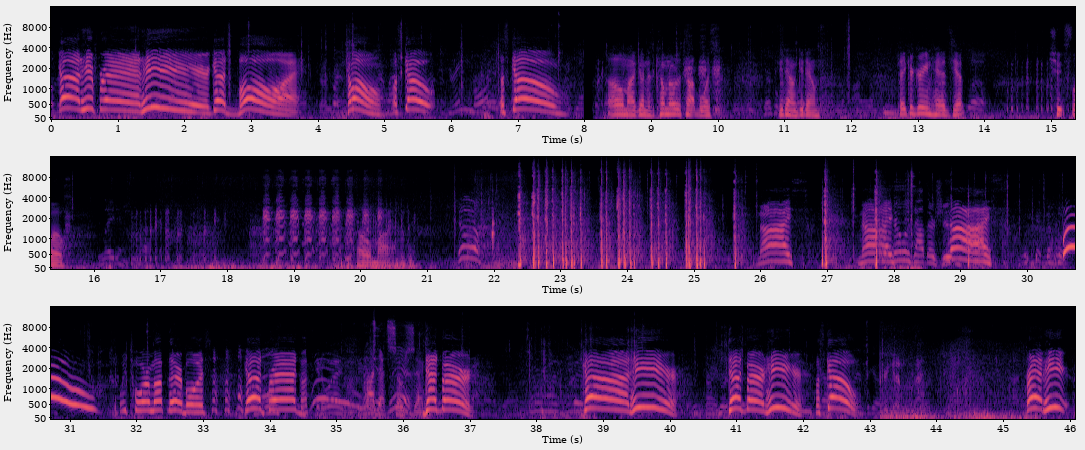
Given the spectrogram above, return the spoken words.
Good here, Fred. Here. Good boy. Come on. Let's go. Let's go. Oh my goodness. Coming over the top, boys. Get down. Get down. Pick your green heads. Yep. Shoot slow. Oh my. Nice. Nice. one's out there shooting. Nice. Woo! We tore him up there, boys. Good, Fred. God, that's so sick. Dead bird. Good. Here. Dead bird here. Let's go. Fred here.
